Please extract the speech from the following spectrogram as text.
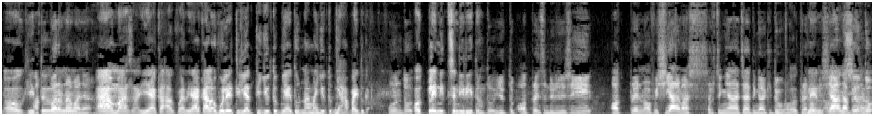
Oh gitu. Akbar namanya Ah masa, iya Kak Akbar ya. Kalau boleh dilihat di YouTube-nya itu nama YouTube-nya apa itu Kak? untuk Outplane itu sendiri itu. untuk YouTube Outplane sendiri sih Outplane official mas searchingnya aja tinggal gitu Outplane Outplane official tapi official. untuk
